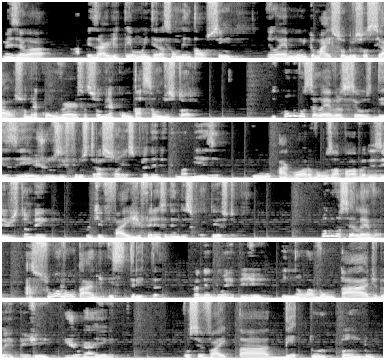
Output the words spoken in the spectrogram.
mas ela, apesar de ter uma interação mental sim, ela é muito mais sobre o social, sobre a conversa, sobre a contação de história. E quando você leva seus desejos e frustrações para dentro de uma mesa, eu agora vou usar a palavra desejos também, porque faz diferença dentro desse contexto. Quando você leva a sua vontade estrita para dentro de um RPG e não a vontade do RPG de jogar ele, você vai estar tá deturpando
